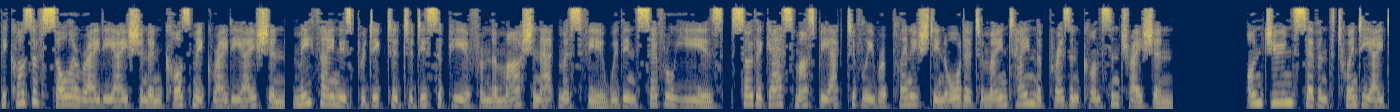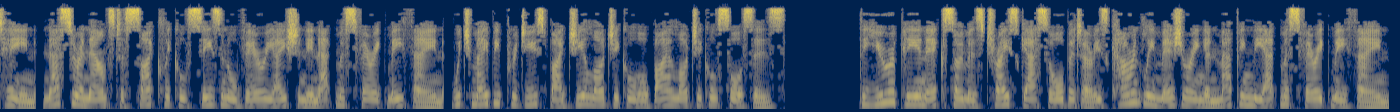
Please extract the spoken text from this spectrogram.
Because of solar radiation and cosmic radiation, methane is predicted to disappear from the Martian atmosphere within several years, so the gas must be actively replenished in order to maintain the present concentration. On June 7, 2018, NASA announced a cyclical seasonal variation in atmospheric methane, which may be produced by geological or biological sources. The European ExoMars Trace Gas Orbiter is currently measuring and mapping the atmospheric methane.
